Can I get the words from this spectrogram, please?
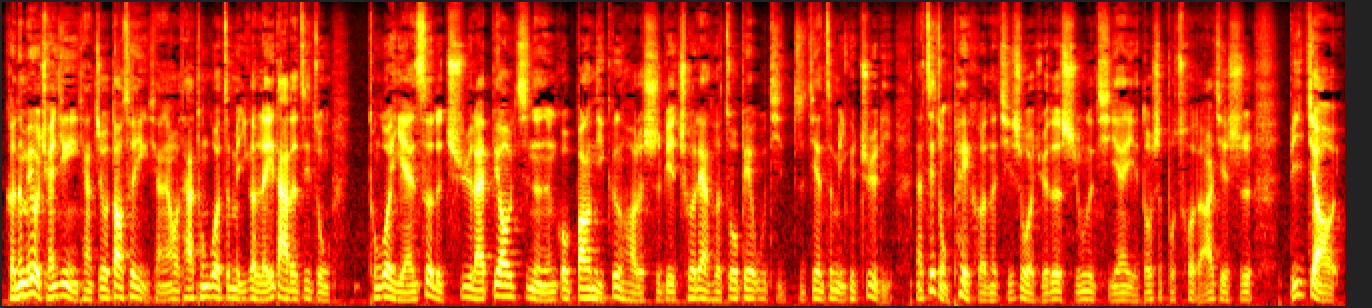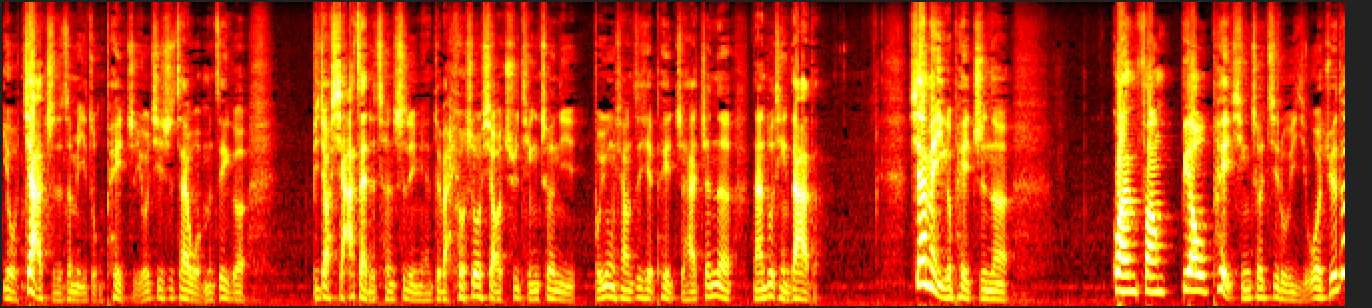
可能没有全景影像，只有倒车影像，然后它通过这么一个雷达的这种通过颜色的区域来标记呢，能够帮你更好的识别车辆和周边物体之间这么一个距离。那这种配合呢，其实我觉得使用的体验也都是不错的，而且是比较有价值的这么一种配置，尤其是在我们这个比较狭窄的城市里面，对吧？有时候小区停车你不用像这些配置，还真的难度挺大的。下面一个配置呢？官方标配行车记录仪，我觉得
